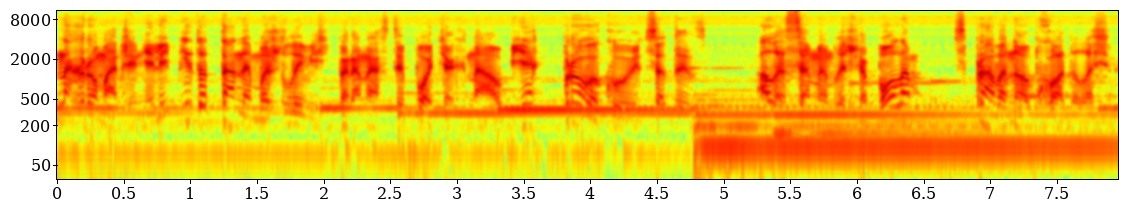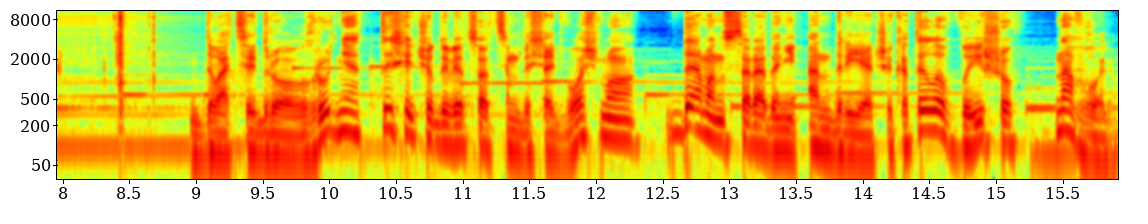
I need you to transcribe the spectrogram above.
Нагромадження лібідо та неможливість перенести потяг на об'єкт провокують садизм. Але самим лише болем справа не обходилася. 22 грудня 1978-го демон всередині Андрія Чикатило вийшов на волю.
